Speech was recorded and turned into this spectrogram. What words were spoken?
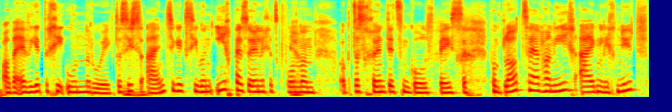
aber er wird ein bisschen unruhig. Das ist das Einzige, was ich persönlich jetzt gefunden ja. habe, das könnte jetzt ein Golf besser. Vom Platz her habe ich eigentlich nichts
